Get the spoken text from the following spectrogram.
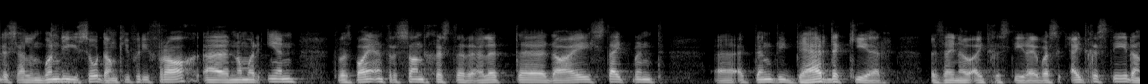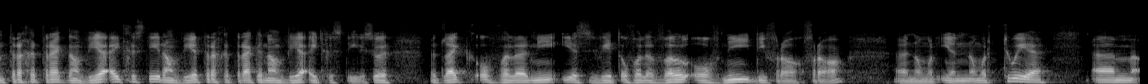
dis Ellen Wendy hierso. Dankie vir die vraag. Uh nommer 1, dit was baie interessant gister. Hulle het uh, daai statement uh ek dink die derde keer is hy nou uitgestuur. Hy was uitgestuur, dan teruggetrek, dan weer uitgestuur, dan weer teruggetrek en dan weer uitgestuur. So dit lyk of hulle nie eers weet of hulle wil of nie die vraag vra. Uh nommer 1, nommer 2 Ehm um,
